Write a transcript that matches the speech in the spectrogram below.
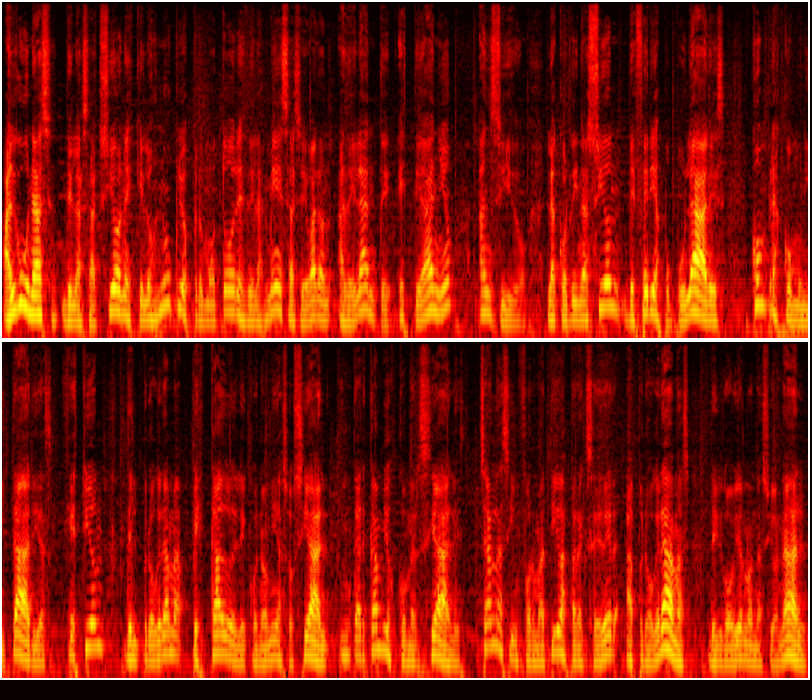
Algunas de las acciones que los núcleos promotores de las mesas llevaron adelante este año han sido la coordinación de ferias populares, compras comunitarias, gestión del programa Pescado de la Economía Social, intercambios comerciales, charlas informativas para acceder a programas del Gobierno Nacional,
